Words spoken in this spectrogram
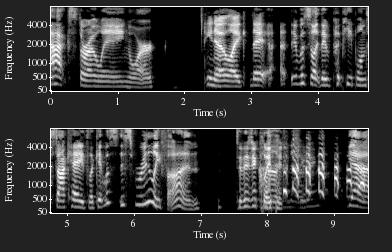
axe throwing or. You know, like they, it was like they would put people in stockades. Like it was, it's really fun. Do they do clay Uh, pigeon shooting? Yeah.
